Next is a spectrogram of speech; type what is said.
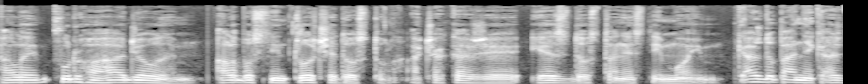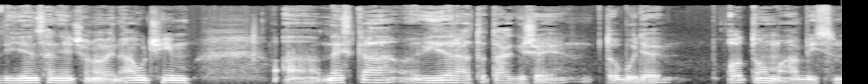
ale furt ho hádže o zem. Alebo s ním tlče do stola a čaká, že jesť dostane s tým mojim. Každopádne každý deň sa niečo nové naučím a dneska vyzerá to tak, že to bude o tom, aby som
